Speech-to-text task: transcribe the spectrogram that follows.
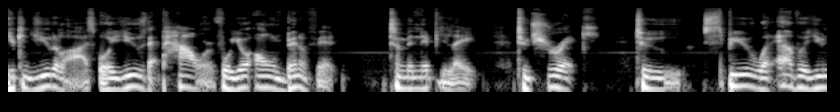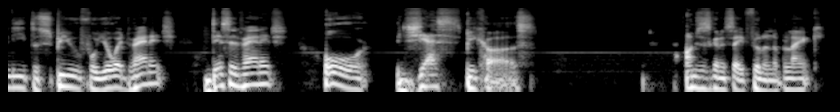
you can utilize or use that power for your own benefit to manipulate, to trick, to spew whatever you need to spew for your advantage, disadvantage, or just because. I'm just going to say fill in the blank.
